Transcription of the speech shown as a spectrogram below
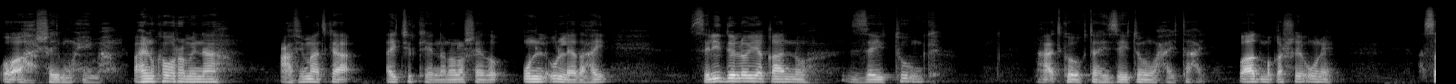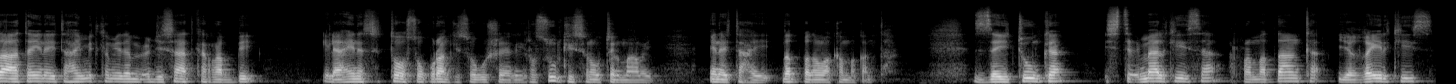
oo ah shay muhiim ah. Waxaynu ka waramaynaa caafimaadka ay jirkeenna nolosheeda u leedahay. Saliidda loo yaqaano zaytuunka. Maxaad ka ogtahay zaytuun waxay tahay? Waad maqashay une? Hase ahaatee inay tahay mid ka mid a mucjisaadka rabbi ilaahayna si toosoo qur'aankiisa ugu sheegay rasuulkiisana uu tilmaamay inay tahay dad badan waa ka maqanta. Zaytuunka isticmaalkiisa ramadaanka iyo keyrkiis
